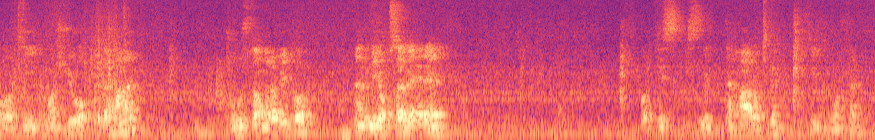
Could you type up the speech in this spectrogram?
Og 10,28 her. To standardavvik opp. Men vi observerer faktisk snittet her oppe 10,5.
